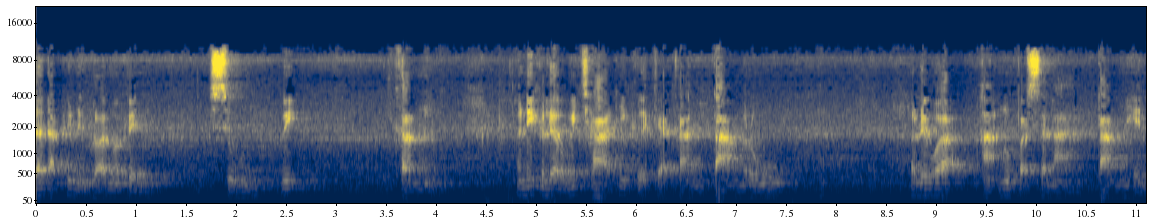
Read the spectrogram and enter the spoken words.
ระดับที่หนึ่งร้อยมาเป็นศูนย์วิครั้งหนึ่ง อันนี้ก็เรียกวิชาที่เกิดจากการตามรู้เขาเรียกว่าอนุปัสนาตามเห็น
